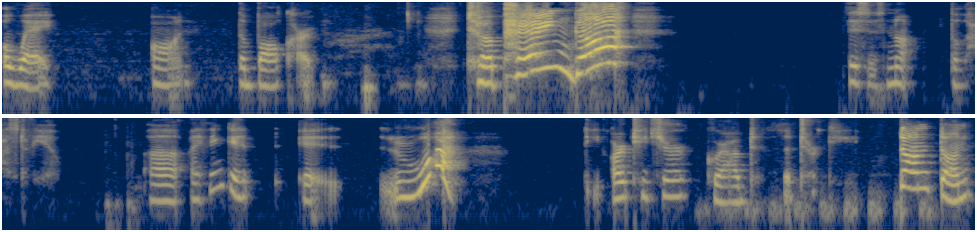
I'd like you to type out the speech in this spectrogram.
away on the ball cart. Topanga! This is not the last of you. Uh, I think it it. What? The art teacher grabbed the turkey. Dun dun dun!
